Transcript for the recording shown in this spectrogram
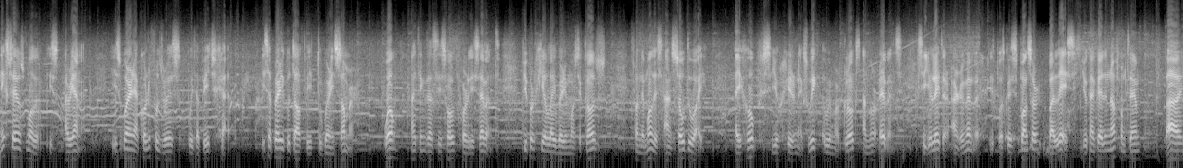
Next famous model is Ariana. She's wearing a colorful dress with a beach hat. It's a very good outfit to wear in summer. Well, I think that is all for this event. People here like very much the clothes from the models, and so do I. I hope see you here next week with more clothes and more events. See you later, and remember, this podcast is sponsored by Lace. You can get enough from them. Bye.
